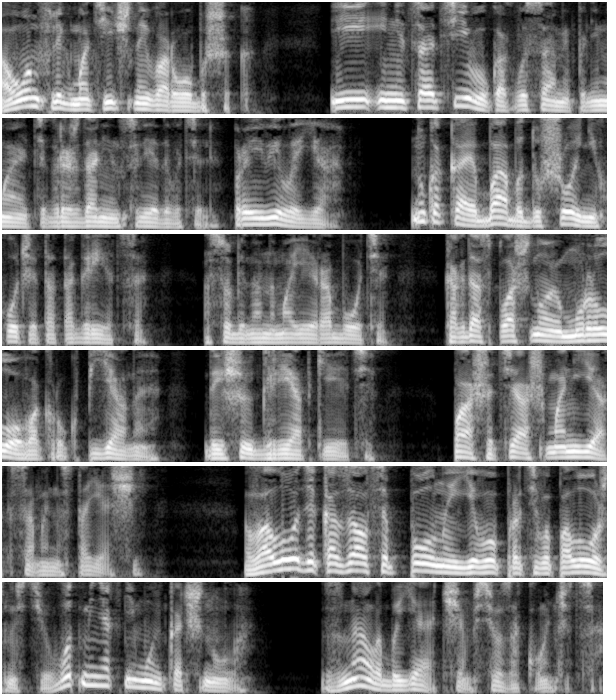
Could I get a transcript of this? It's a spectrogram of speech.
а он флегматичный воробушек. И инициативу, как вы сами понимаете, гражданин-следователь, проявила я. Ну какая баба душой не хочет отогреться, особенно на моей работе, когда сплошное мурло вокруг пьяное — да еще и грядки эти. Паша Тяж — маньяк самый настоящий. Володя казался полной его противоположностью. Вот меня к нему и качнуло. Знала бы я, чем все закончится.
